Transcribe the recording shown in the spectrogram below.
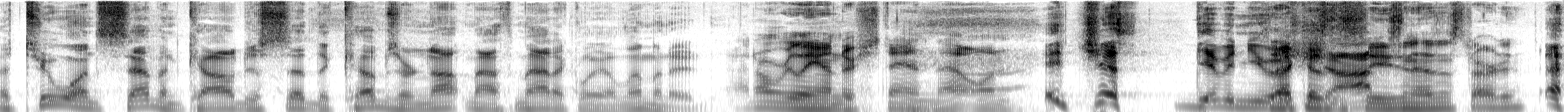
A 217 Kyle just said the Cubs are not mathematically eliminated. I don't really understand that one. It's just giving you Is that a because the season hasn't started? Is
